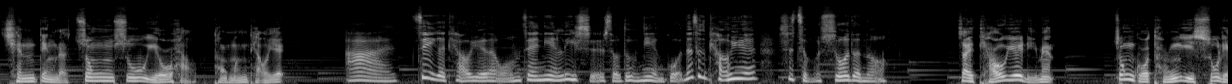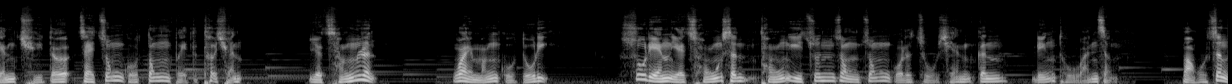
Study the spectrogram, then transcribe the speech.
签订了中苏友好同盟条约。啊，这个条约呢，我们在念历史的时候都念过。那这个条约是怎么说的呢？在条约里面，中国同意苏联取得在中国东北的特权，也承认外蒙古独立。苏联也重申同意尊重中国的主权跟领土完整，保证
